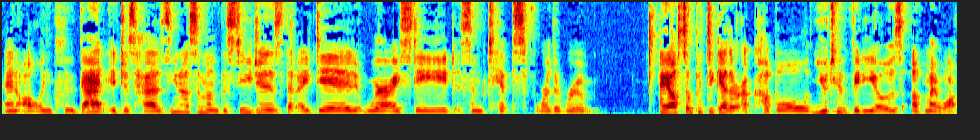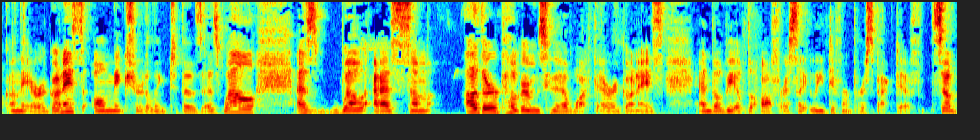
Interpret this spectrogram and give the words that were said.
and I'll include that. It just has, you know, some of the stages that I did, where I stayed, some tips for the route. I also put together a couple YouTube videos of my walk on the Aragones. I'll make sure to link to those as well, as well as some other pilgrims who have walked the Aragones, and they'll be able to offer a slightly different perspective. So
